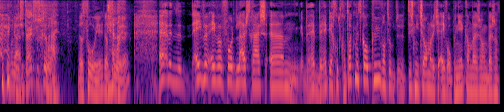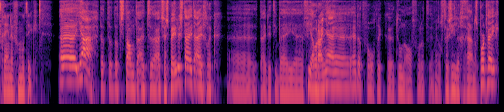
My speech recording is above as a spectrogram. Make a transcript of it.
Nog een beetje tijdsverschil. Ja, dat voel je, dat voel je. Uh, even, even voor de luisteraars. Um, heb, heb jij goed contact met Cocu? Want het is niet zomaar dat je even op en neer kan bij zo'n bij zo'n trainer, vermoed ik. Uh, ja, dat, dat, dat, stamt uit, uit zijn spelerstijd eigenlijk. Uh, de tijd dat hij bij Via Oranje, dat volgde ik toen al voor het inmiddels ter ziele gegaane Sportweek.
